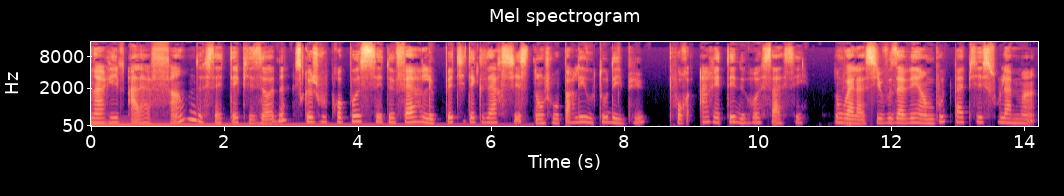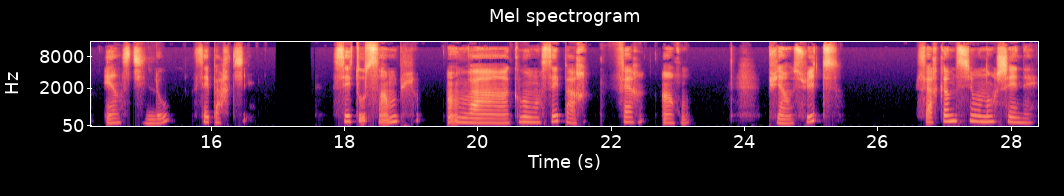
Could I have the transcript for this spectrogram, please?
On arrive à la fin de cet épisode. Ce que je vous propose, c'est de faire le petit exercice dont je vous parlais au tout début pour arrêter de ressasser. Donc voilà, si vous avez un bout de papier sous la main et un stylo, c'est parti. C'est tout simple. On va commencer par faire un rond. Puis ensuite, faire comme si on enchaînait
